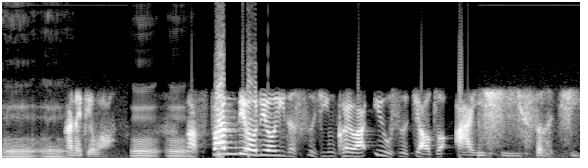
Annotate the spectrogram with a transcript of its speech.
嗯嗯，看得见不？嗯嗯。那三六六一的四星规划又是叫做 IC 设计，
